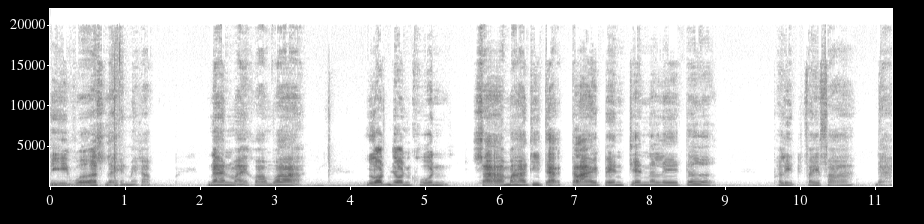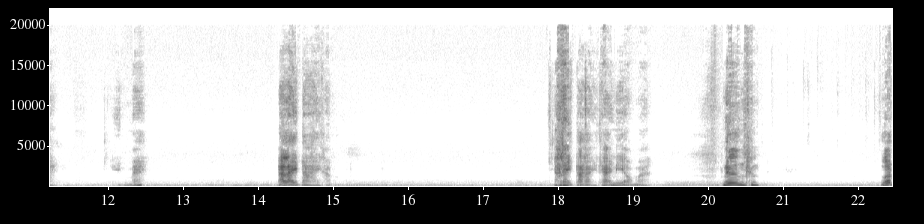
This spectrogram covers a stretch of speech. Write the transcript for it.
รีเวิร์สเลยเห็นไหมครับ นั่นหมายความว่า รถยนต์คุณ สามารถที่จะกลายเป็นเจเนเรเตอร์ผลิตไฟฟ้าได้ เห็นไหม อะไรตายครับ อะไรตายถ้าอันนี้ออกมาหนึ่งรถ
